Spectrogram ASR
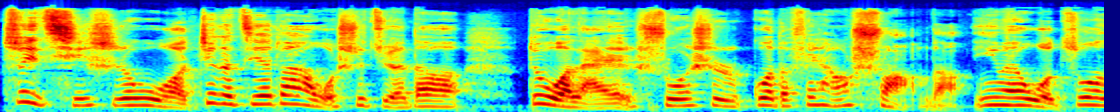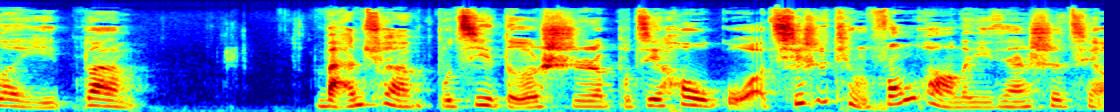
所以其实我这个阶段，我是觉得对我来说是过得非常爽的，因为我做了一段。完全不计得失，不计后果，其实挺疯狂的一件事情。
